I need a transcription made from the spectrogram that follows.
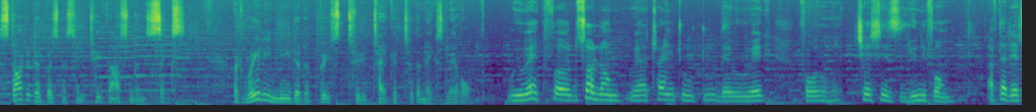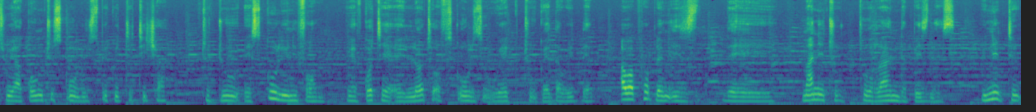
started her business in 2006, but really needed a boost to take it to the next level. We work for so long. We are trying to do the work for church's uniform. After that, we are going to school to speak with the teacher to do a school uniform. We have got a, a lot of schools who work together with them. Our problem is the money to, to run the business. We need to,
